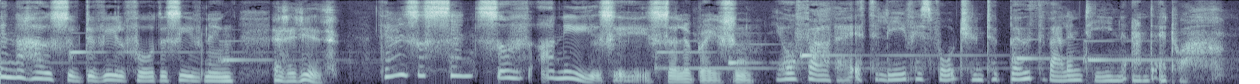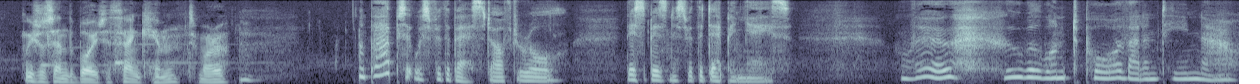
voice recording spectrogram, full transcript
In the house of de Villefort this evening, Yes, it is. there is a sense of uneasy celebration. Your father is to leave his fortune to both Valentine and Edouard. We shall send the boy to thank him tomorrow. Mm. Perhaps it was for the best, after all, this business with the d'Epinays. Although, who will want poor Valentine now?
